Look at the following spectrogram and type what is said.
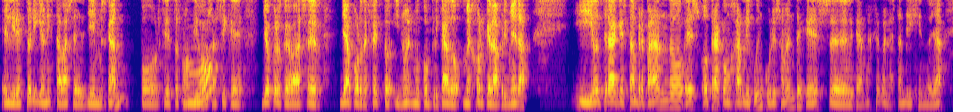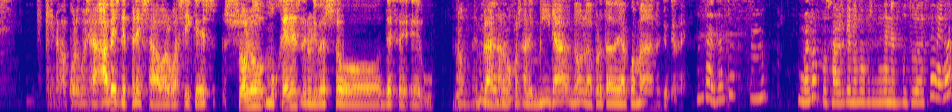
El director y guionista va a ser James Gunn, por ciertos Oh. motivos, así que yo creo que va a ser ya por defecto, y no es muy complicado, mejor que la primera. Y otra que están preparando es otra con Harley Quinn, curiosamente, que es, eh, que además creo que la están dirigiendo ya, que no me acuerdo cómo se llama, Aves de Presa o algo así, que es solo mujeres del universo DCEU, ¿no? En plan, a lo mejor sale Mira, ¿no? La prota de Aquaman, yo qué sé. Interesante. Mm. Bueno, pues a ver qué nos ofrecen en el futuro de C, ¿verdad?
